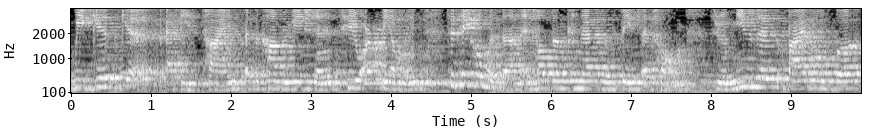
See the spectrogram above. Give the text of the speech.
We give gifts at these times as a congregation to our families to take home with them and help them connect with faith at home through music, Bibles, books,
